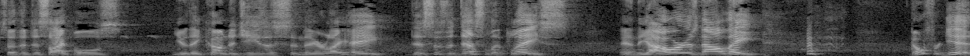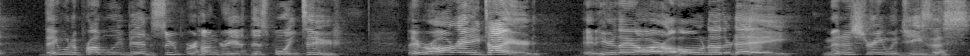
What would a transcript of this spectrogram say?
So the disciples, you know, they come to Jesus and they're like, hey, this is a desolate place, and the hour is now late. Don't forget, they would have probably been super hungry at this point, too. They were already tired, and here they are a whole nother day ministering with Jesus.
